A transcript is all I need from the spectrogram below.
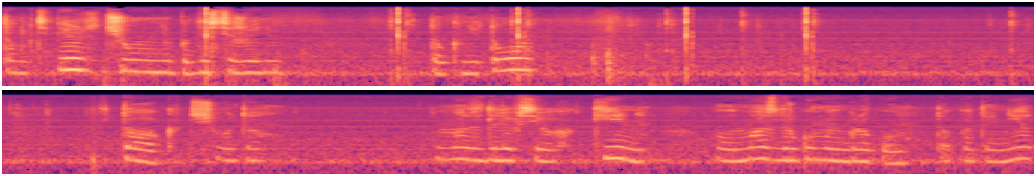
Так, теперь что у меня по достижениям? Так, не то. Так, что-то. Алмаз для всех. Кинь алмаз другому игроку. Так, это нет.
